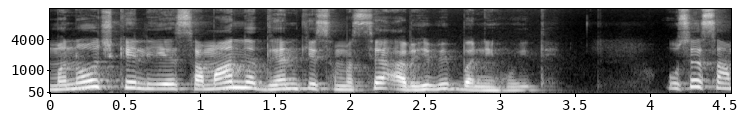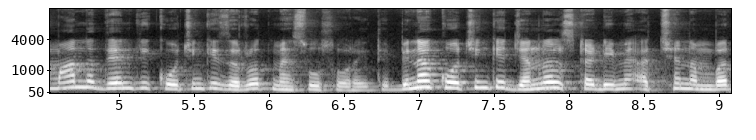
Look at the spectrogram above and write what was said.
मनोज के लिए सामान्य अध्ययन की समस्या अभी भी बनी हुई थी। उसे सामान्य अध्ययन की कोचिंग की ज़रूरत महसूस हो रही थी। बिना कोचिंग के जनरल स्टडी में अच्छे नंबर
